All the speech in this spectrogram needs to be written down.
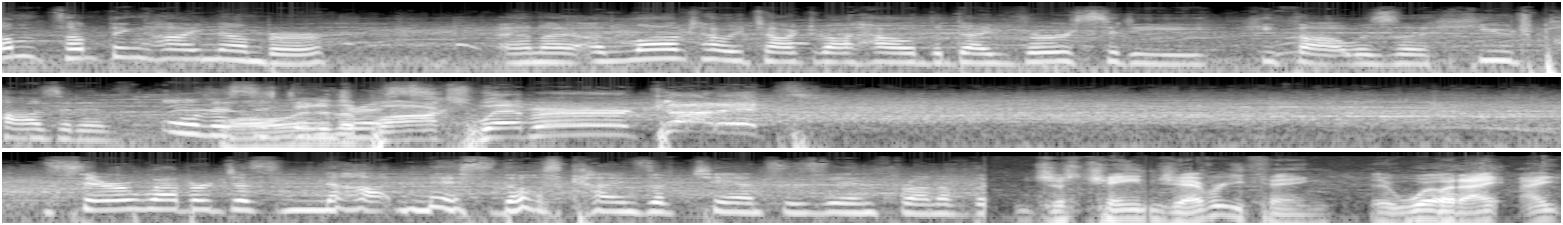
Some, something high number. And I, I, loved how he talked about how the diversity he thought was a huge positive. Oh, this Ball is dangerous. Into the box, Weber got it. Sarah Weber does not miss those kinds of chances in front of the. Just change everything. It will. But I, I,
